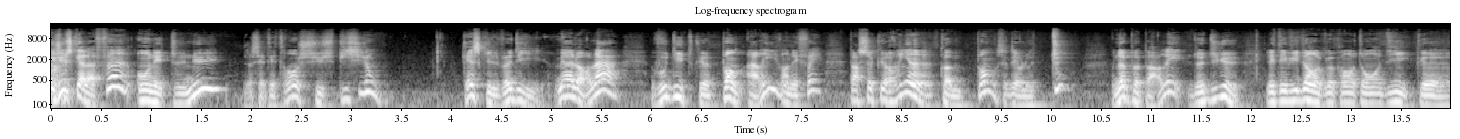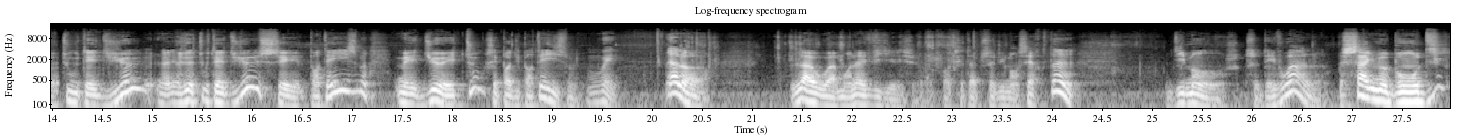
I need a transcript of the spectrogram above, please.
Et jusqu'à la fin, on est tenu de cette étrange suspicion. Qu'est-ce qu'il veut dire? Mais alors là, vous dites que Pan arrive, en effet, parce que rien comme Pan, c'est-à-dire le tout, ne peut parler de Dieu. Il est évident que quand on dit que tout est Dieu, euh, tout est Dieu, c'est le panthéisme, mais Dieu est tout, c'est pas du panthéisme. Oui. Alors, là où, à mon avis, et je crois que c'est absolument certain, dimanche se dévoile, ça il me bondit,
